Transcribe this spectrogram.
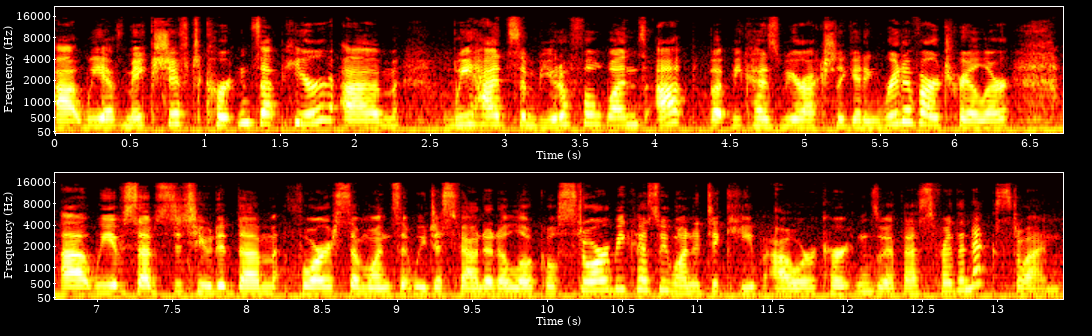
Uh, we have makeshift curtains up here. Um, we had some beautiful ones up, but because we are actually getting rid of our trailer, uh, we have substituted them for some ones that we just found at a local store because we wanted to keep our curtains with us for the next one.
